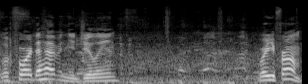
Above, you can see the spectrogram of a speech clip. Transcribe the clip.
Look forward to having you, Jillian. Where are you from?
